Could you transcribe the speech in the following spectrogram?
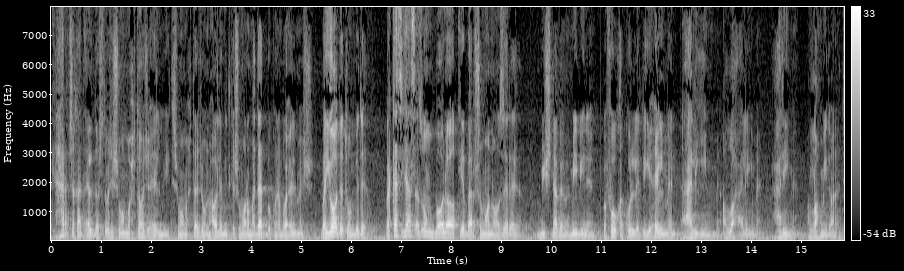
که هر چقدر علم داشته باشه شما محتاج علمید شما محتاج اون عالمید که شما رو مدد بکنه با علمش. و یادتون بده. و کسی هست از اون بالا که بر شما ناظره میشنوه و می‌بینه و فوق کل دیگه علم علیم الله علیمه علیمه الله می‌داند.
